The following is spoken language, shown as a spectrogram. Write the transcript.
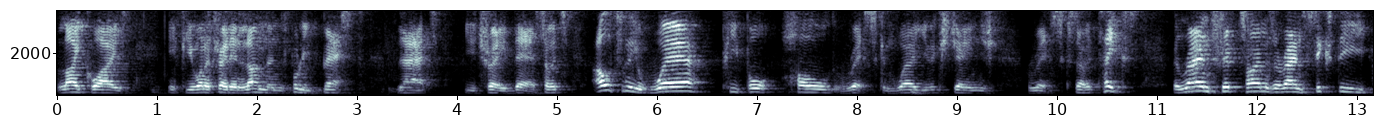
Likewise, if you want to trade in London, it's probably best that you trade there. So it's ultimately where people hold risk and where you exchange risk. So it takes the round trip time is around 60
